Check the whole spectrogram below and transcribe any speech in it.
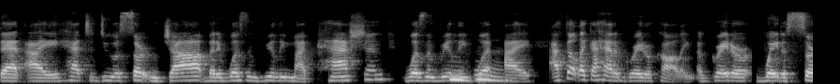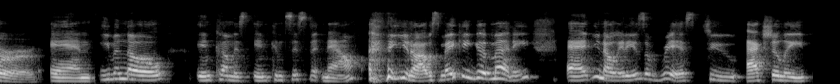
that I had to do a certain job, but it wasn't really my passion, wasn't really mm-hmm. what I I felt like I had a greater calling, a greater way to serve. And even though income is inconsistent now. you know, I was making good money and you know, it is a risk to actually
